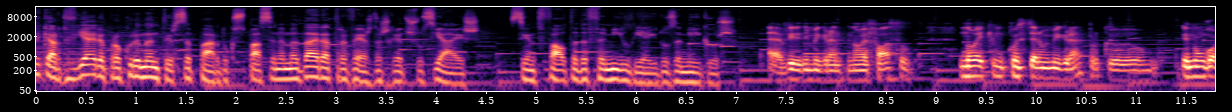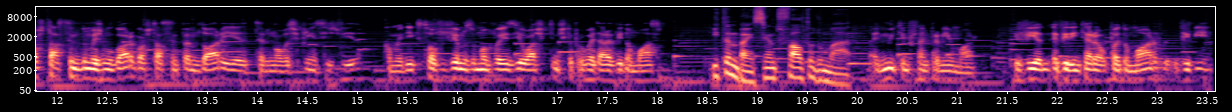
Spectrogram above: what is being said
Ricardo Vieira procura manter-se a par do que se passa na Madeira através das redes sociais. Sente falta da família e dos amigos. A vida de imigrante não é fácil. Não é que me considero um imigrante, porque eu não gosto de estar sempre no mesmo lugar, gosto de estar sempre a mudar e a ter novas experiências de vida. Como eu digo, só vivemos uma vez e eu acho que temos que aproveitar a vida ao máximo. E também sente falta do mar. É muito importante para mim o mar. Vivia a vida inteira ao pé do mar, vivia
